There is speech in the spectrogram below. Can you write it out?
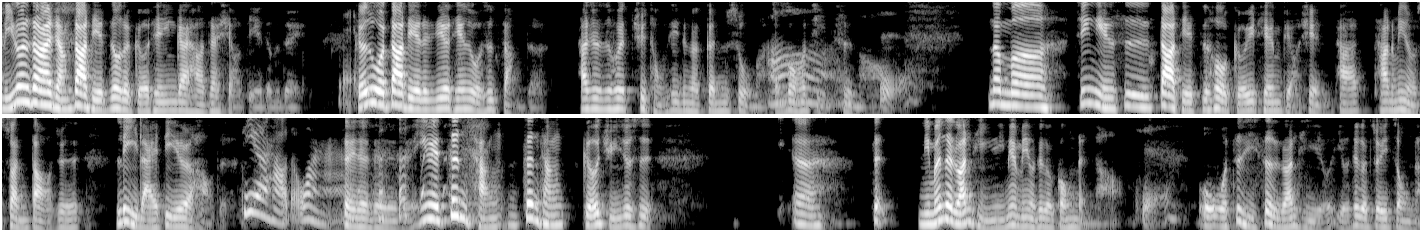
理论上来讲，大跌之后的隔天应该还要再小跌，对不对？对。可是如果大跌的第二天如果是涨的，他就是会去统计那个根数嘛，总共有几次嘛，哦，是。那么今年是大跌之后隔一天表现，他他那边有算到，就是历来第二好的，第二好的哇！对对对对对，因为正常正常格局就是，呃，这你们的软体里面没有这个功能的哦。是，我我自己设的软体有有这个追踪的，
